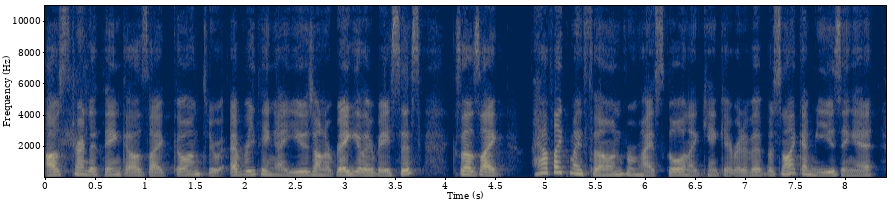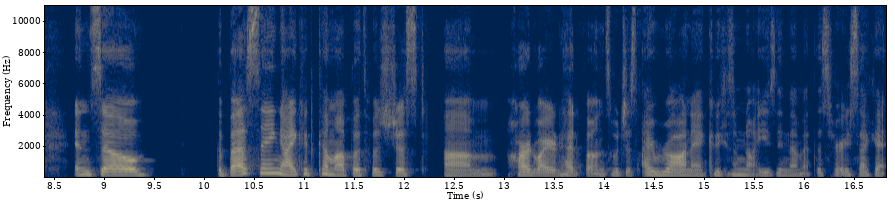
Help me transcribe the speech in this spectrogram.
I was trying to think, I was like going through everything I use on a regular basis because I was like, I have like my phone from high school and I can't get rid of it, but it's not like I'm using it. And so the best thing I could come up with was just um, hardwired headphones, which is ironic because I'm not using them at this very second.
